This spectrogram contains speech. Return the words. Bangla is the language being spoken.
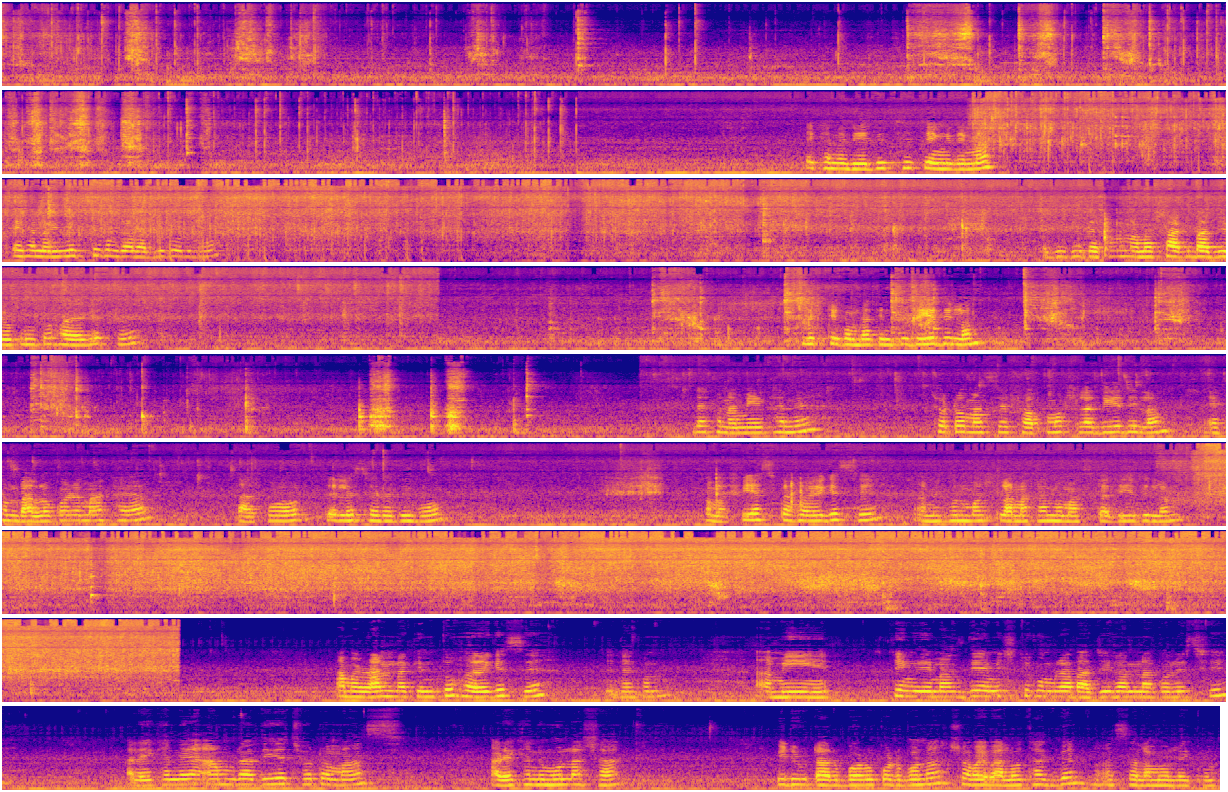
এখানে দিয়ে দিচ্ছি চিংড়ি মাছ। এখানে আমি মিষ্টি কুমড়া ভাজি করব। এদিকে দেখুন, আমার শাক ভাজিও কিন্তু হয়ে গেছে। মিষ্টি কুমড়া কিন্তু দিয়ে দিলাম। দেখুন, আমি এখানে ছোট মাছের সব মশলা দিয়ে দিলাম। এখন ভালো করে মাখায়া তারপর তেলে ছেড়ে দিব। আমার পেঁয়াজটা হয়ে গেছে। আমি এখন মশলা মাখানো মাছটা দিয়ে দিলাম। আমার রান্না কিন্তু হয়ে গেছে। দেখুন আমি চিংড়ি মাছ দিয়ে মিষ্টি কুমড়া ভাজি রান্না করেছি। আর এখানে আমরা দিয়ে ছোট মাছ, আর এখানে মূলা শাক। ভিডিওটা আর বড় করব না। সবাই ভালো থাকবেন। আসসালামু আলাইকুম।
